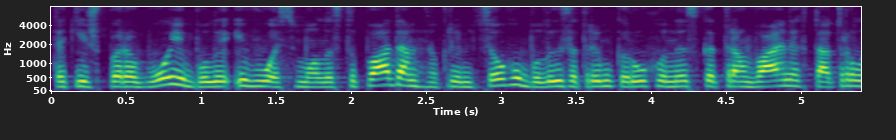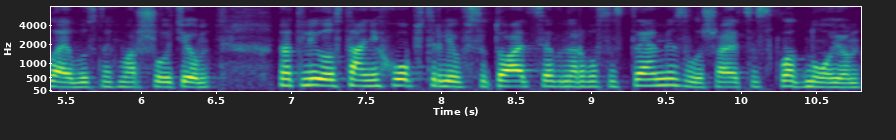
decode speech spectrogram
Такі ж перебої були і 8 листопада. Окрім цього, були затримки руху низки трамвайних та тролейбусних маршрутів. На тлі останніх обстрілів ситуація в енергосистемі залишається складною.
